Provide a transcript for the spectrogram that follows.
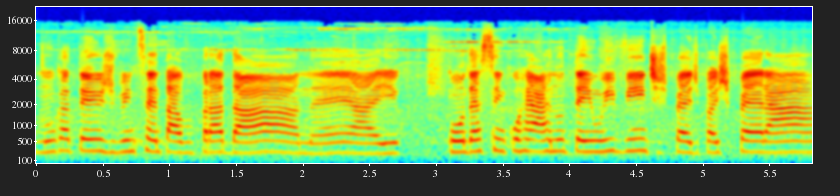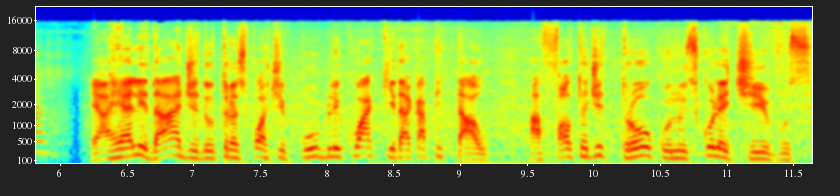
Nunca tem os 20 centavos para dar, né? Aí quando é 5 reais não tem 1,20, pede para esperar. É a realidade do transporte público aqui da capital. A falta de troco nos coletivos.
